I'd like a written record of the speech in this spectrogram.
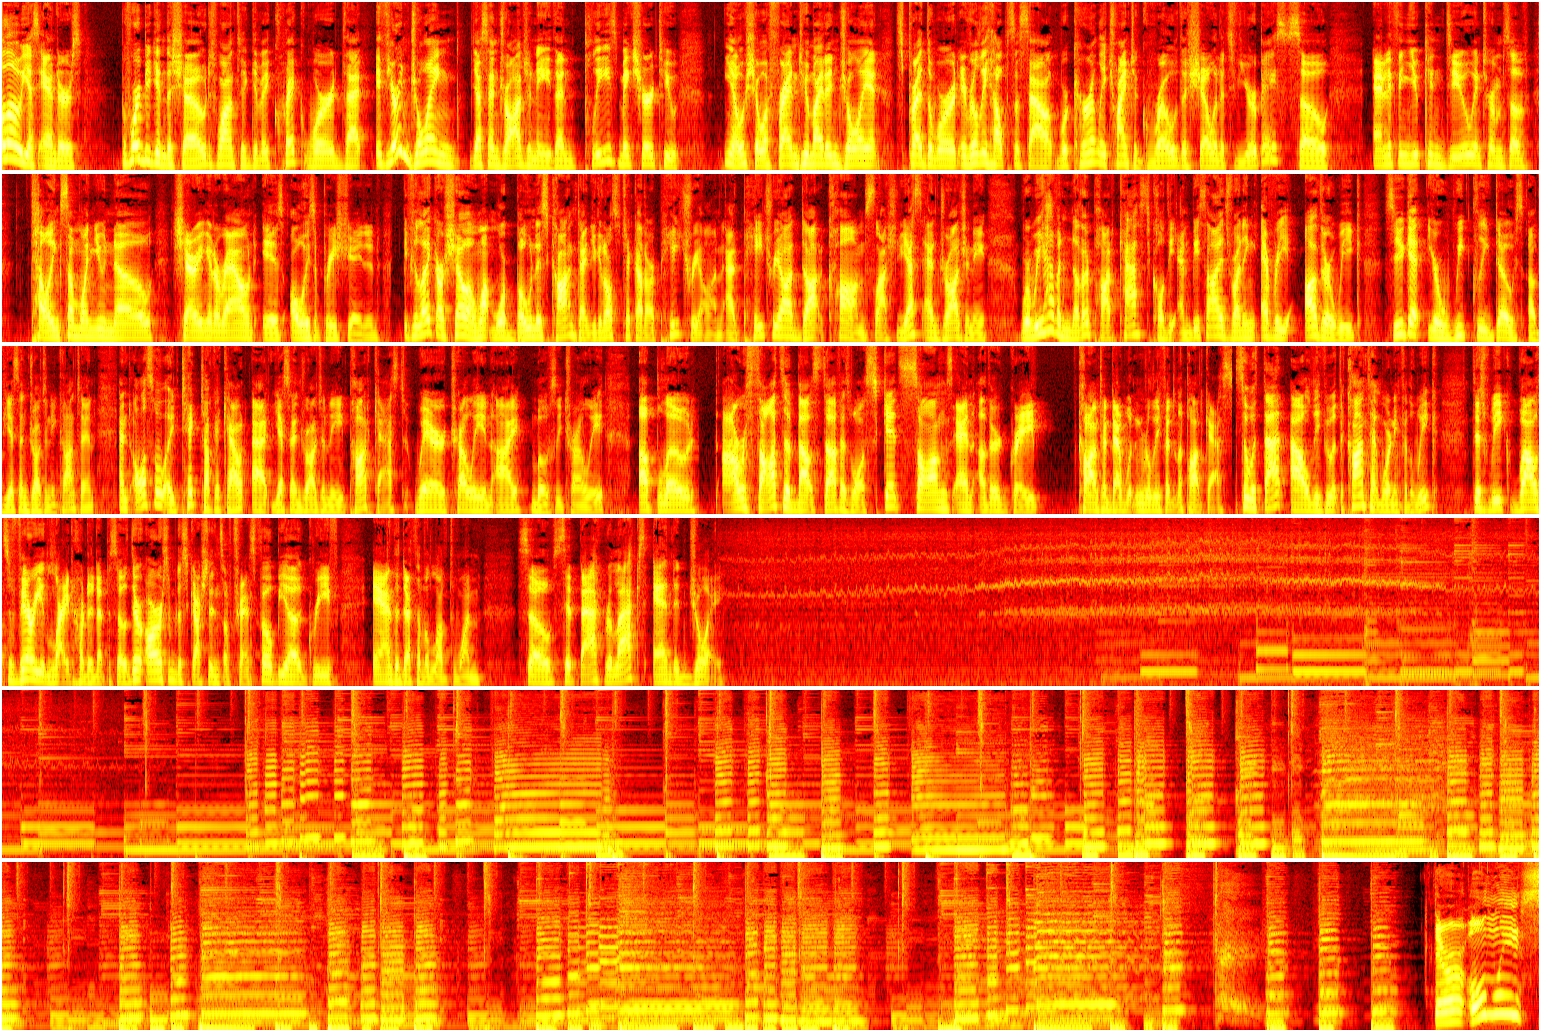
Hello, Yes Anders. Before we begin the show, just wanted to give a quick word that if you're enjoying Yes Androgyny, then please make sure to, you know, show a friend who might enjoy it, spread the word. It really helps us out. We're currently trying to grow the show and its viewer base, so anything you can do in terms of telling someone you know, sharing it around is always appreciated. If you like our show and want more bonus content, you can also check out our Patreon at patreon.com slash yesandrogyny, where we have another podcast called The NB Sides running every other week, so you get your weekly dose of Yes Androgyny content, and also a TikTok account at Yes Androgyny Podcast, where Charlie and I, mostly Charlie, upload our thoughts about stuff as well as skits, songs, and other great content that wouldn't really fit in the podcast. So with that, I'll leave you with the content warning for the week. This week, while it's a very lighthearted episode, there are some discussions of transphobia, grief, and the death of a loved one. So sit back, relax, and enjoy.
